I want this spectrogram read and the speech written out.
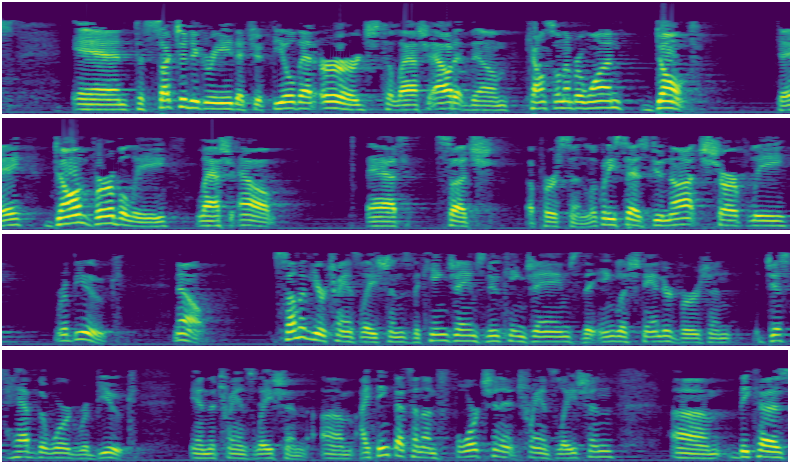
and to such a degree that you feel that urge to lash out at them, counsel number one, don't. Okay? Don't verbally lash out at such a person. Look what he says. Do not sharply rebuke. Now, some of your translations, the King James, New King James, the English Standard Version, just have the word rebuke in the translation. Um, I think that's an unfortunate translation um, because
